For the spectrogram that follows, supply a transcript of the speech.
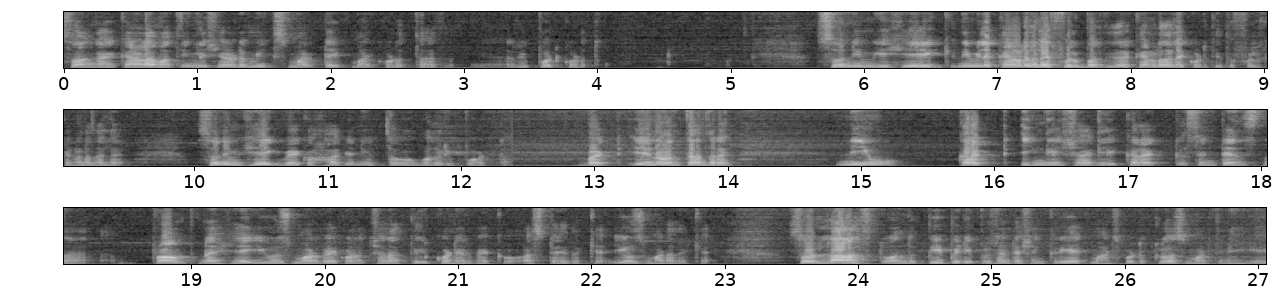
ಸೊ ಹಂಗಾಗಿ ಕನ್ನಡ ಮತ್ತು ಇಂಗ್ಲೀಷ್ ಎರಡು ಮಿಕ್ಸ್ ಮಾಡಿ ಟೈಪ್ ಮಾಡಿ ಕೊಡುತ್ತೆ ಅದು ರಿಪೋರ್ಟ್ ಕೊಡ್ತು ಸೊ ನಿಮಗೆ ಹೇಗೆ ನೀವಿಲ್ಲ ಕನ್ನಡದಲ್ಲೇ ಫುಲ್ ಬರ್ತಿದ್ರೆ ಕನ್ನಡದಲ್ಲೇ ಕೊಡ್ತಿತ್ತು ಫುಲ್ ಕನ್ನಡದಲ್ಲೇ. ಸೊ ನಿಮ್ಗೆ ಹೇಗೆ ಬೇಕೋ ಹಾಗೆ ನೀವು ತೊಗೋಬೋದು ರಿಪೋರ್ಟ್ ಬಟ್ ಏನು ಅಂತ ಅಂದರೆ, ನೀವು ಕರೆಕ್ಟ್ ಇಂಗ್ಲೀಷ್ ಆಗಲಿ ಕರೆಕ್ಟ್ ಸೆಂಟೆನ್ಸ್ನ ಪ್ರಾಂಪ್ಟ್ನ ಹೇಗೆ ಯೂಸ್ ಮಾಡಬೇಕು ಅನ್ನೋದು ಚೆನ್ನಾಗಿ ತಿಳ್ಕೊಂಡಿರಬೇಕು. ಅಷ್ಟೇ ಇದಕ್ಕೆ ಯೂಸ್ ಮಾಡೋದಕ್ಕೆ. ಸೊ ಲಾಸ್ಟ್ ಒಂದು P P D presentation create ಮಾಡಿಸ್ಬಿಟ್ಟು ಕ್ಲೋಸ್ ಮಾಡ್ತೀನಿ ಈಗ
